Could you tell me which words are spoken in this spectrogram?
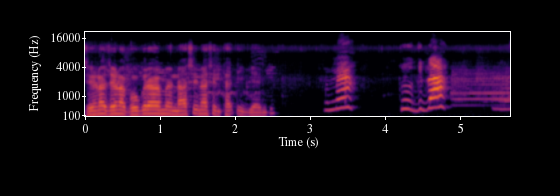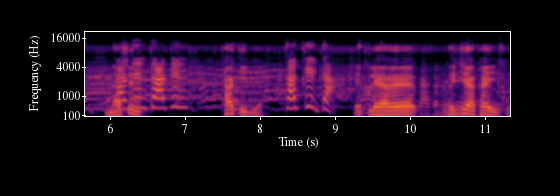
ઝીણા ઝીણા ઘોઘરા અમે નાસી નાસીને થાકી ગયા એમ કે. નાસીને થાકી ગયા. એટલે હવે ભજીયા ખાઈ છે.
